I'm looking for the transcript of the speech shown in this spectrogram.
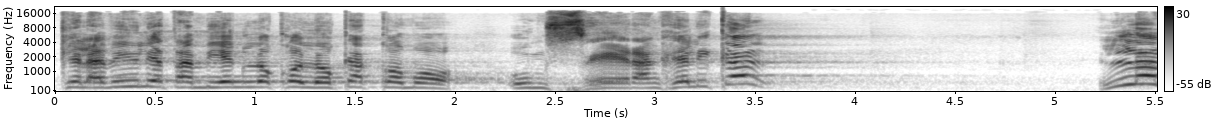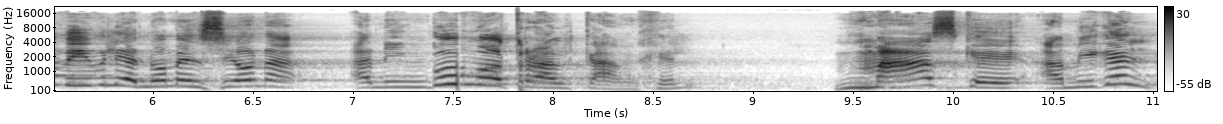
que la Biblia también lo coloca como un ser angelical. La Biblia no menciona a ningún otro arcángel más que a Miguel.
